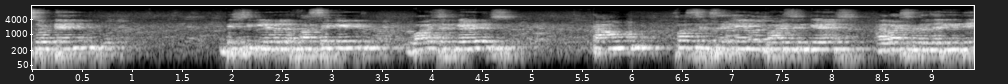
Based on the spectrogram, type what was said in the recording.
So ten district level first second boys and girls town first and second boys and girls awards ఇవ్వడం జరిగింది.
